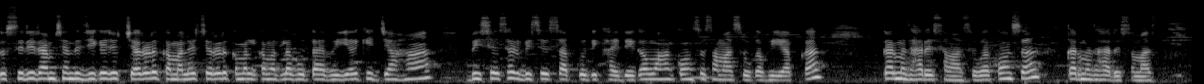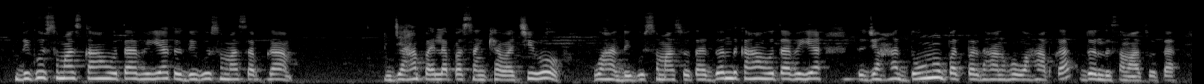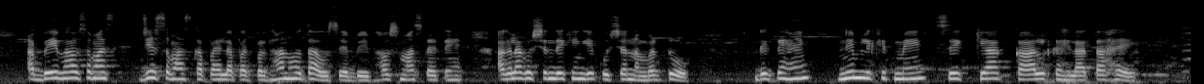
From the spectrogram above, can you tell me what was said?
तो श्री रामचंद्र जी के जो चरण कमल है, चरण कमल का मतलब होता है भैया कि जहाँ विशेषण विशेष आपको दिखाई देगा। वहाँ कौन सा समास होगा भैया आपका? कर्मधारय समास होगा। कौन सा? कर्मधारय समास। दिगु समास कहाँ होता है भैया? तो दिगु समास आपका, जहाँ पहला पद संख्यावाची हो, वहाँ द्विगु समास होता है। द्वंद्व कहाँ होता है भैया? तो जहाँ दोनों पद प्रधान हो, वहाँ आपका द्वंद्व समास होता है। अब बेभाव समास, जिस समास का पहला पद प्रधान होता है, उसे बेभाव समास कहते हैं। अगला क्वेश्चन देखेंगे क्वेश्चन नंबर दो देखते हैं। निम्नलिखित में से क्या काल कहलाता है?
